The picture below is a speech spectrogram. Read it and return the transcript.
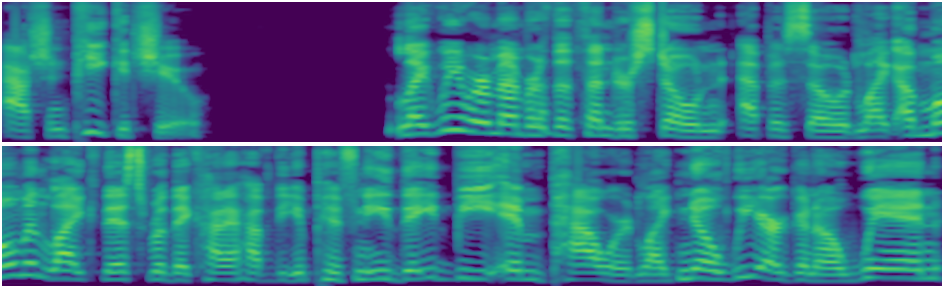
Ash and Pikachu. Like, we remember the Thunderstone episode, like a moment like this where they kind of have the epiphany, they'd be empowered. Like, no, we are gonna win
